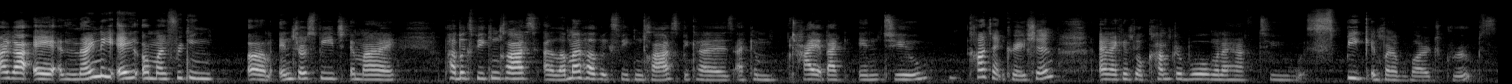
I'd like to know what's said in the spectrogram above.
I got a 98 on my freaking um, intro speech in my public speaking class. I love my public speaking class because I can tie it back into content creation and I can feel comfortable when I have to speak in front of large groups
